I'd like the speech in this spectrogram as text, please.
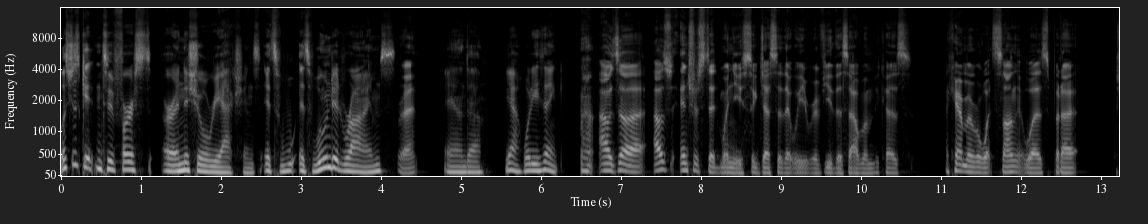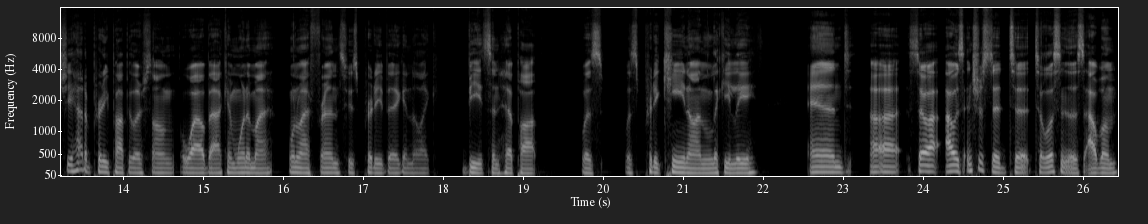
let's just get into first or initial reactions. It's it's Wounded Rhymes. right. And uh, yeah, what do you think? I was uh I was interested when you suggested that we review this album because I can't remember what song it was, but I she had a pretty popular song a while back, and one of my one of my friends who's pretty big into like beats and hip hop was was pretty keen on Lykke Li, and uh, so I, I was interested to to listen to this album,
